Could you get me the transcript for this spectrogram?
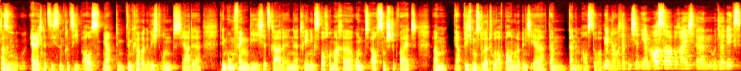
Also er rechnet sich im Prinzip aus, ja, dem, dem Körpergewicht und ja, der, den Umfängen, die ich jetzt gerade in der Trainingswoche mache und auch so ein Stück weit, ähm, ja, will ich Muskulatur aufbauen oder bin ich eher dann, dann im Ausdauerbereich? Genau, da bin ich dann eher im Ausdauerbereich ähm, unterwegs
